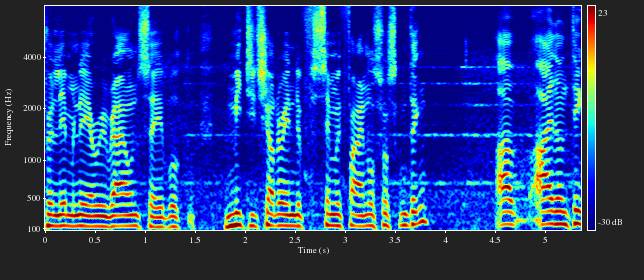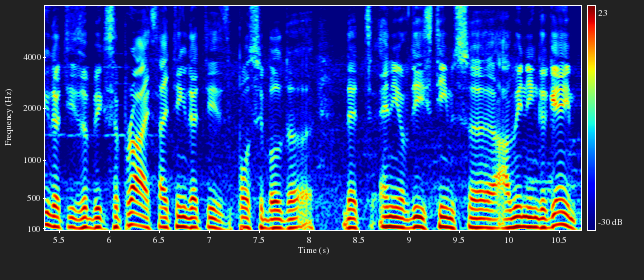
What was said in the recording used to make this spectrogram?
preliminary rounds, they will meet each other in the semifinals or something? I don't think that is a big surprise. I think that is possible that any of these teams uh, are winning a game.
